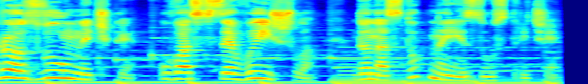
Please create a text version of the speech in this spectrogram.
Розумнички, у вас все вийшло. До наступної зустрічі!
